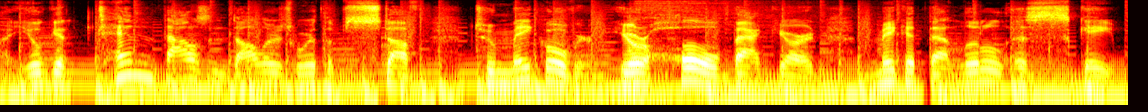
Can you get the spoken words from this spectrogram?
Uh, you'll get $10,000 worth of stuff to make over your whole backyard. Make it that little escape,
